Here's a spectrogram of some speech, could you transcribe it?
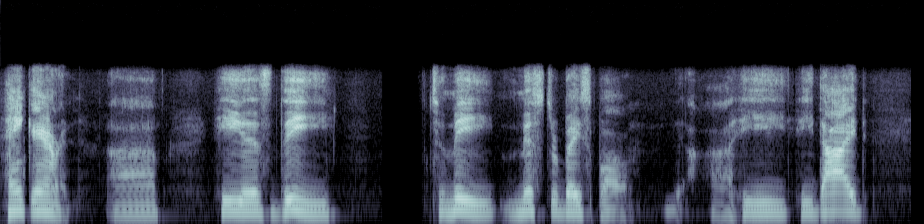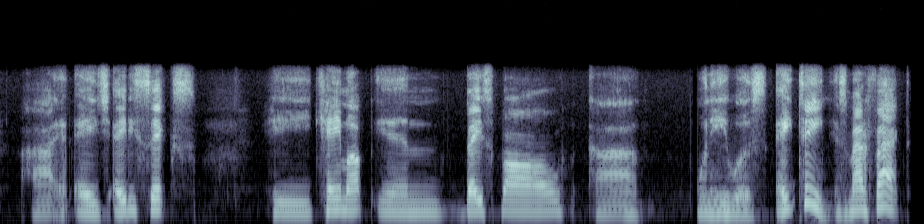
Hank Aaron. Uh, he is the, to me, Mr. Baseball. Uh, he he died uh, at age 86. He came up in baseball uh, when he was 18. As a matter of fact,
